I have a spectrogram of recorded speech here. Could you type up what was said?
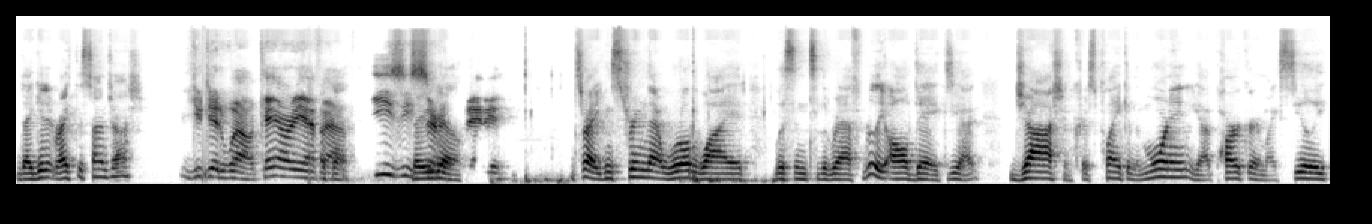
Did I get it right this time, Josh? You did well. KREF okay. app. Easy there search, baby. That's right. You can stream that worldwide, listen to the ref really all day because you got Josh and Chris Plank in the morning. You got Parker and Mike Steely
